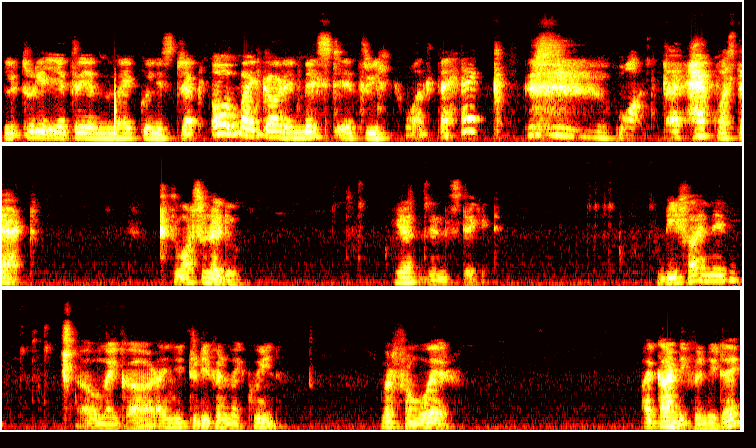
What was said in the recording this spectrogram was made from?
Literally a3 and my queen is trapped. Oh my god, I missed a3. What the heck? What the heck was that? So what should I do? Here, then let's take it. b5 maybe? Oh my god, I need to defend my queen. But from where? I can't defend it, eh?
